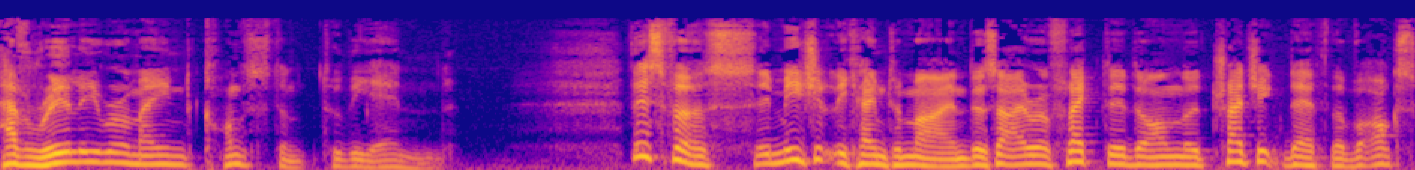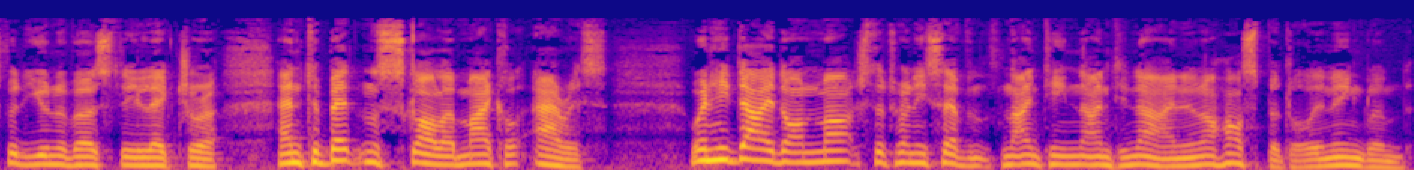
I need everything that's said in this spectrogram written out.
have really remained constant to the end. This verse immediately came to mind as I reflected on the tragic death of Oxford University lecturer and Tibetan scholar Michael Aris when he died on March the 27th, 1999, in a hospital in England.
